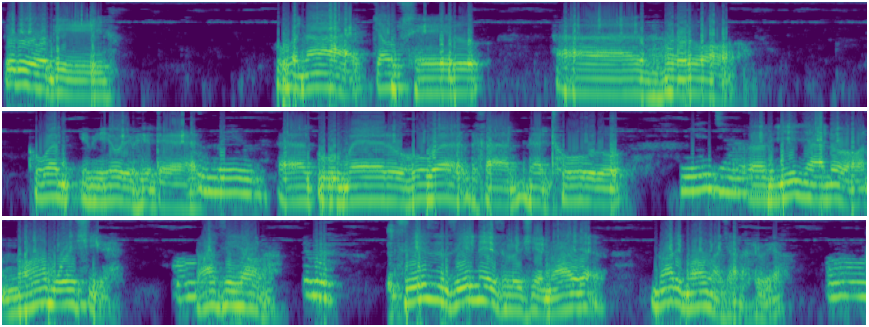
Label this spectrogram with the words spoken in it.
သူတို့ဒီဟိုကနာကြောက်စေလို့ အာဟိုတော့ကိုယ်ကမျိုးတွေဖြစ်တယ်ဦးမေးအဲကူမဲတို့ဟိုဘက်တစ်ခါငါထိုးတို့မြင်းချာအဲမြင်းညာတော့နွားပွဲရှိတယ်အော်နွားဈေးရောက်လာဒီမှာဈေးဈေးနေဆိုလို့ရှိရင်နွားရဲ့နွားတွေမောင်းလာကြတယ်လူရအော်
